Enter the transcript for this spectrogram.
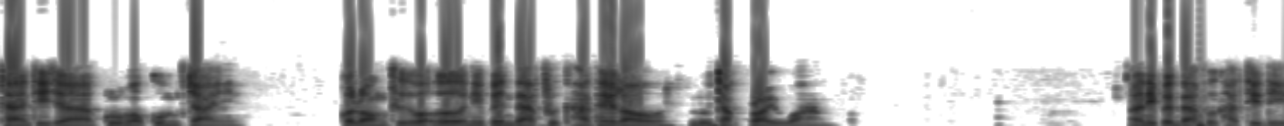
แทนที่จะกลุ้มอกกลุ้มใจ ก็ลองถือว่าเออ นี่เป็นแบบฝึกหัดให้เรารู้จักปล่อยวาง อันนี้เป็นแบบฝึกหัดที่ดี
